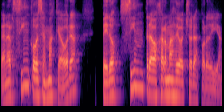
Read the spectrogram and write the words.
Ganar cinco veces más que ahora, pero sin trabajar más de ocho horas por día.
